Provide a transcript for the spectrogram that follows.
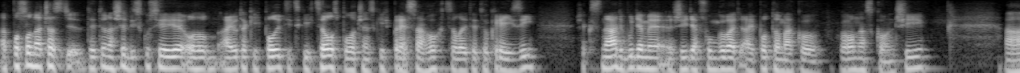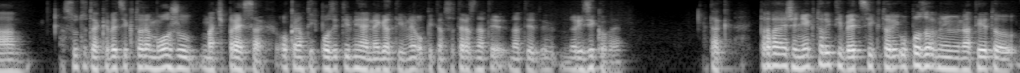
a posledná časť tejto našej diskusie je o, aj o takých politických celospoločenských presahoch celej tejto krízy. Však snáď budeme žiť a fungovať aj potom, ako korona skončí. A sú to také veci, ktoré môžu mať presah, okrem tých pozitívnych aj negatívne. Opýtam sa teraz na tie, na tie rizikové. Tak prvá je, že niektorí tí vedci, ktorí upozorňujú na tieto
